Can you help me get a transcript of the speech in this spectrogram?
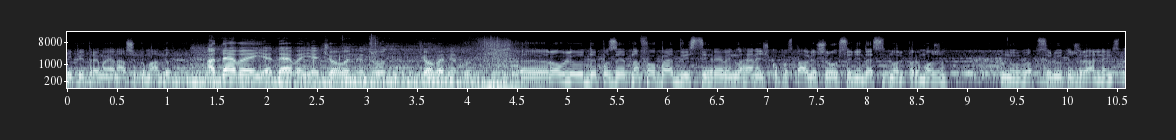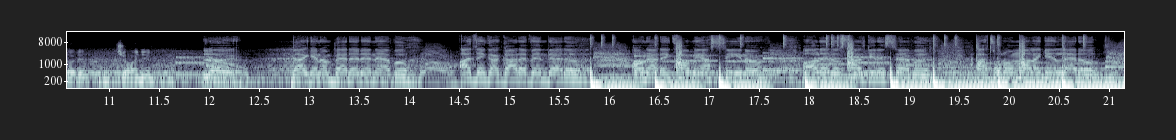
і підтримує нашу команду. А де ви є? Де ви є? Чого ви не тут? Чого ви не тут? Е, Роблю депозит на Фавбет 200 гривень. Легенечко поставлю, що рух сьогодні 10-0 переможе. Ну, абсолютно ж реальна історія. Чого ні? Oh, them. All of those times getting severed. I told them all I can let up.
